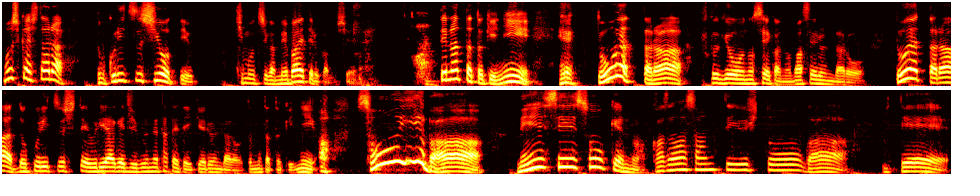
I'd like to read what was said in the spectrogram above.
もしかしたら独立しようっていう気持ちが芽生えてるかもしれない。はいっ。てなった時にえどうやったら副業の成果伸ばせるんだろう？どうやったら独立して売り上げ自分で立てていけるんだろうと思った時にあそういえば明星総研の赤澤さんっていう人がいて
